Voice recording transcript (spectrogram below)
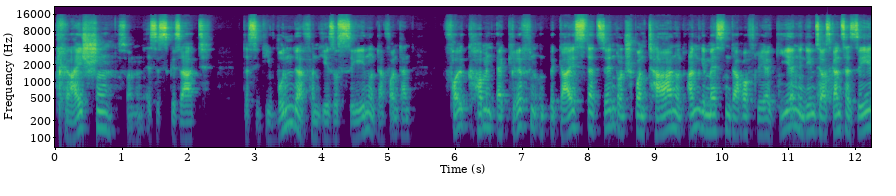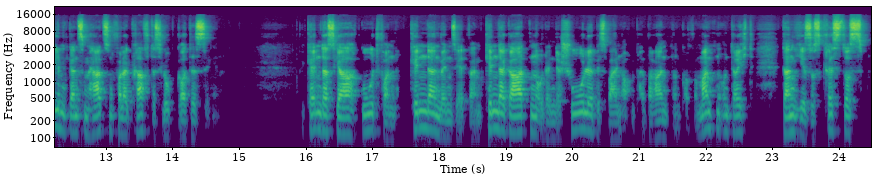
kreischen, sondern es ist gesagt, dass sie die Wunder von Jesus sehen und davon dann vollkommen ergriffen und begeistert sind und spontan und angemessen darauf reagieren, indem sie aus ganzer Seele, mit ganzem Herzen voller Kraft das Lob Gottes singen. Wir kennen das ja gut von Kindern, wenn sie etwa im Kindergarten oder in der Schule, bisweilen auch im Präparanten- und Konformantenunterricht, dann Jesus Christus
